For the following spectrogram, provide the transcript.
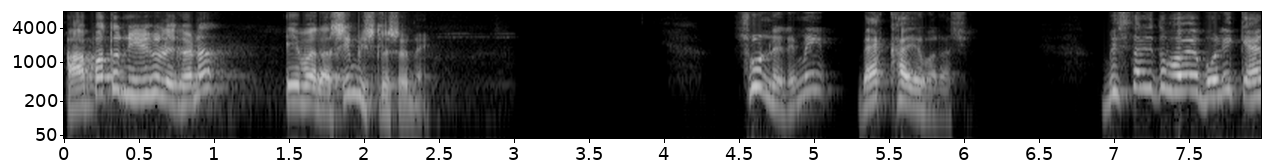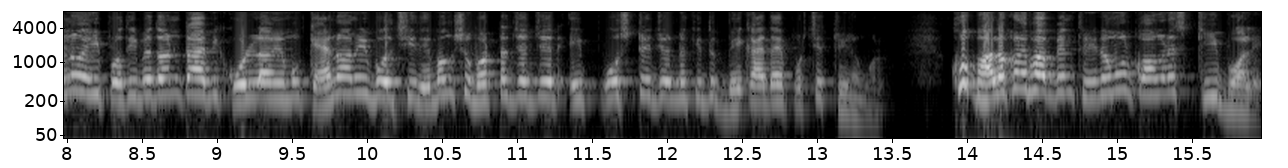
আপাত নিরীহ লেখা না? এবার আসি বিশ্লেষণে। শুনলেন আমি ব্যাখ্যায় এবার আসি। বিস্তারিতভাবে বলি কেন এই প্রতিবেদনটা আমি করলাম এবং কেন আমি বলছি, দেবাংশু ভট্টাচার্যের এই পোস্টের জন্য কিন্তু বেকায়দায় পড়ছে তৃণমূল। খুব ভালো করে ভাববেন, তৃণমূল কংগ্রেস কি বলে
